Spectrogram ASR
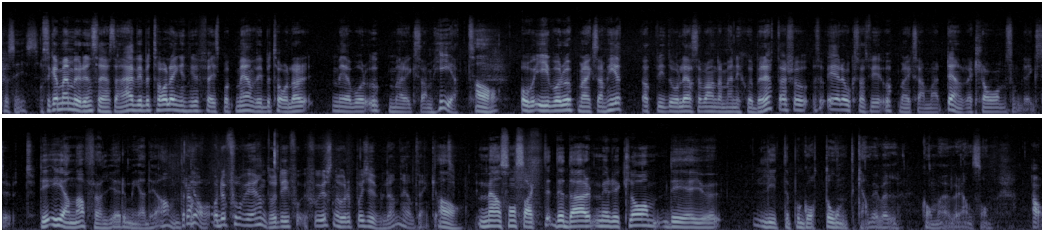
Precis. Och så kan man möjligen säga så här, nej vi betalar ingenting för Facebook men vi betalar med vår uppmärksamhet. Ja. Och i vår uppmärksamhet att vi då läser vad andra människor berättar så, så, är det också att vi uppmärksammar den reklam som läggs ut. Det ena följer med det andra. Ja, och då får vi ändå, det får, får ju snurr på hjulen helt enkelt. Ja, men som sagt, det där med reklam det är ju lite på gott och ont kan vi väl komma överens om. Ja,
